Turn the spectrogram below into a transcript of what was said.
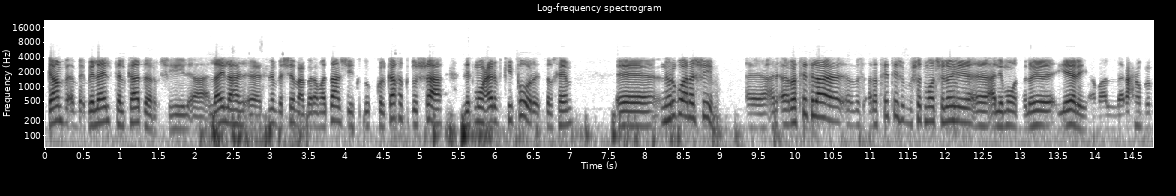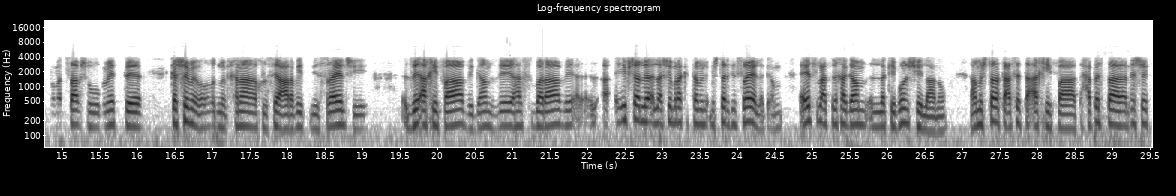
גם בליל תל קאדר, שהיא לילה 27 ברמדאן, שהיא כל כך קדושה, זה כמו ערב כיפור אצלכם, אה, נהרגו אנשים. אה, רציתי, לה, רציתי פשוט מאוד שלא יהיה אלימות ולא יהיה ירי, אבל אנחנו במצב שהוא באמת אה, קשה מאוד מבחינה האוכלוסייה הערבית בישראל, שהיא... זה אכיפה וגם זה הסברה, ואי אפשר להאשים רק את משטרת ישראל, גם האצבע צריכה גם לכיוון שלנו. המשטרה תעשה את האכיפה, תחפש את הנשק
